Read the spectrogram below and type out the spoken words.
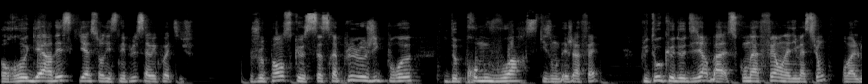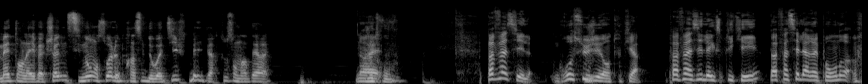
regardez ce qu'il y a sur Disney Plus avec What If. Je pense que ce serait plus logique pour eux de promouvoir ce qu'ils ont déjà fait plutôt que de dire bah, ce qu'on a fait en animation, on va le mettre en live action. Sinon, en soi, le principe de What If, bah, il perd tout son intérêt. Je trouve. Pas facile, gros sujet en tout cas. Pas facile à expliquer, pas facile à répondre.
